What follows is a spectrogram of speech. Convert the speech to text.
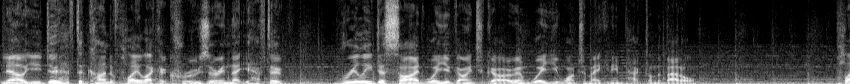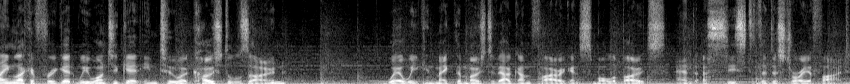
Now, you do have to kind of play like a cruiser in that you have to really decide where you're going to go and where you want to make an impact on the battle. Playing like a frigate, we want to get into a coastal zone where we can make the most of our gunfire against smaller boats and assist the destroyer fight.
